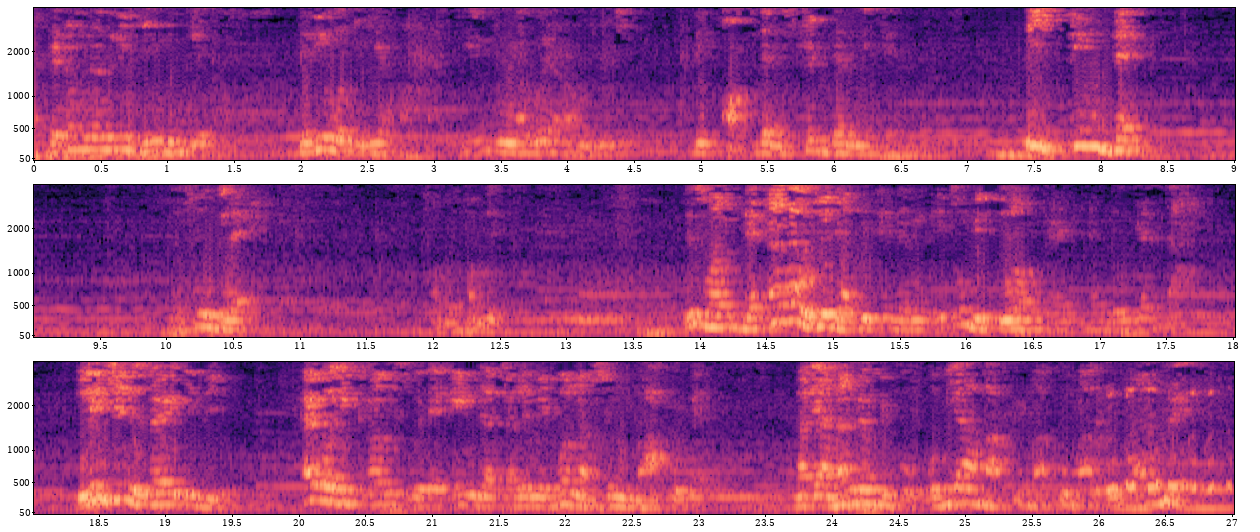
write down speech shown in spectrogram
a predominantly Hindu place. They didn't want to hear about Christ. Hindu were going around preaching. They caught them, stripped them naked, beating them. The full glare of the public. This one, the with which they are beating them, it won't be long and, and they'll just die. Lynching is very easy. Everybody comes with the aim that tell me, "Go and soon back But there are hundred people. Obia baku baku baku hundred.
